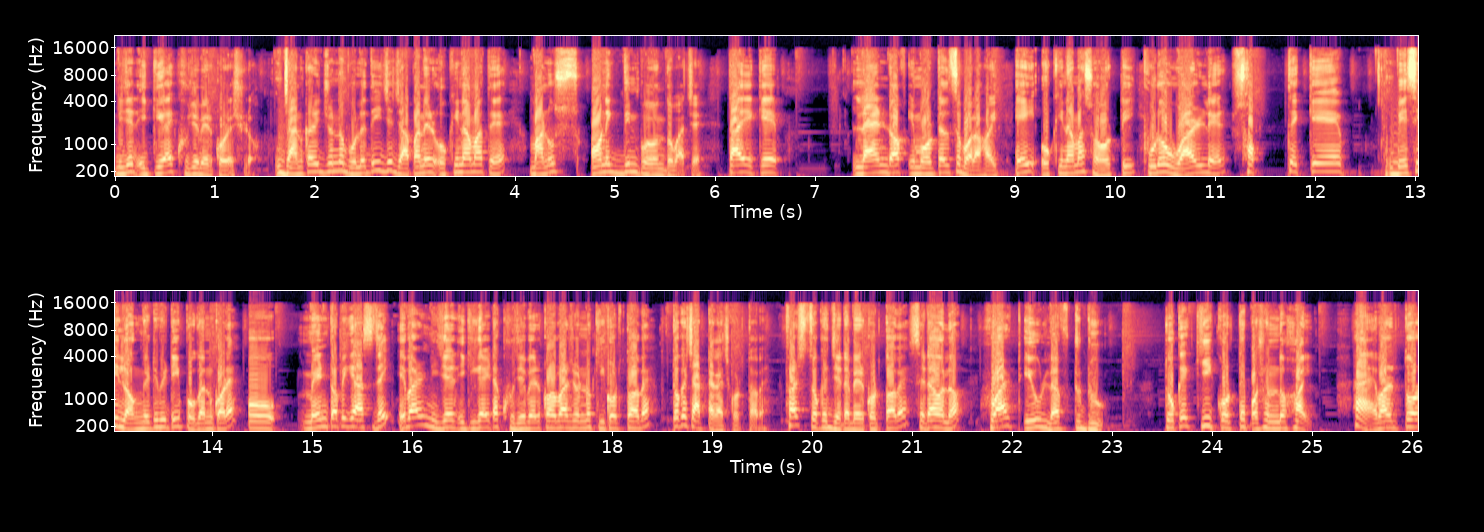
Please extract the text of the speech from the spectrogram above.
নিজের ইকিগাই খুঁজে বের করেছিল। জানকারির জন্য বলে দিই যে জাপানের ওকিনামাতে মানুষ অনেক দিন পর্যন্ত বাঁচে। তাই একে ল্যান্ড অফ ইমোর্টালসে বলা হয়। এই ওকিনামা শহরটি পুরো ওয়ার্ল্ডের সব থেকে বেশি লংগেটিভিটি প্রদান করে। ও মেন টপিকে আসে যাই। এবার নিজের ইকিগাইটা খুঁজে বের করবার জন্য কি করতে হবে? তোকে চারটা কাজ করতে হবে। ফার্স্ট তোকে যেটা বের করতে হবে সেটা হলো what you love to do তোকে কি করতে পছন্দ হয়? হ্যাঁ এবার তোর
